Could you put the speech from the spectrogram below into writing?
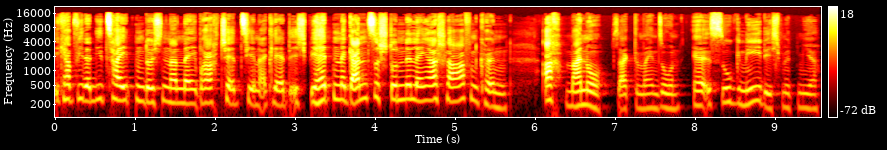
Ich hab wieder die Zeiten durcheinander gebracht, Schätzchen, erklärte ich. Wir hätten eine ganze Stunde länger schlafen können. Ach, Manno, sagte mein Sohn, er ist so gnädig mit mir.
